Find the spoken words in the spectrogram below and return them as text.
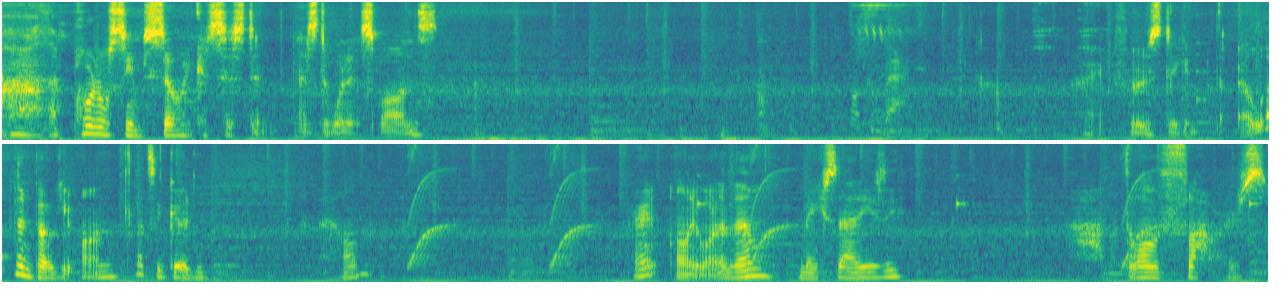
that portal seems so inconsistent as to when it spawns. Alright, Fo's taking 11 Pokemon. That's a good amount. Alright, only one of them. Makes that easy. Ah, The one with flowers.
